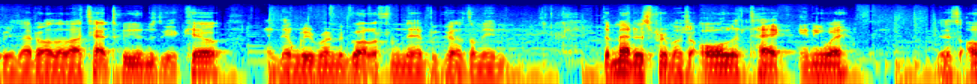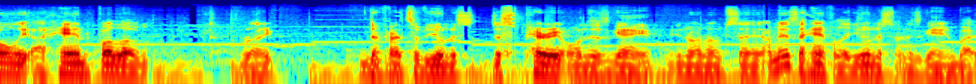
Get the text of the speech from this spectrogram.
We let all of our tactical units get killed, and then we run the gauntlet from there because I mean the meta is pretty much all attack anyway. There's only a handful of like defensive units just period on this game. You know what I'm saying? I mean it's a handful of units on this game, but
